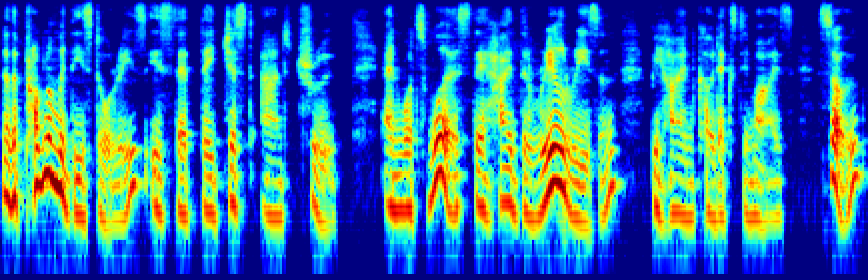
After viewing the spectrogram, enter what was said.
Now, the problem with these stories is that they just aren't true. And what's worse, they hide the real reason behind Kodak's demise. So,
